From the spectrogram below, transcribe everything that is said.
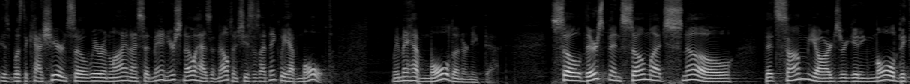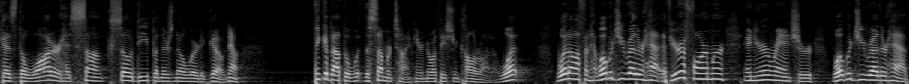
is, was the cashier, and so we were in line. And I said, "Man, your snow hasn't melted." She says, "I think we have mold. We may have mold underneath that." So there's been so much snow that some yards are getting mold because the water has sunk so deep and there's nowhere to go. Now, think about the, the summertime here in northeastern Colorado. What what often what would you rather have? If you're a farmer and you're a rancher, what would you rather have?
